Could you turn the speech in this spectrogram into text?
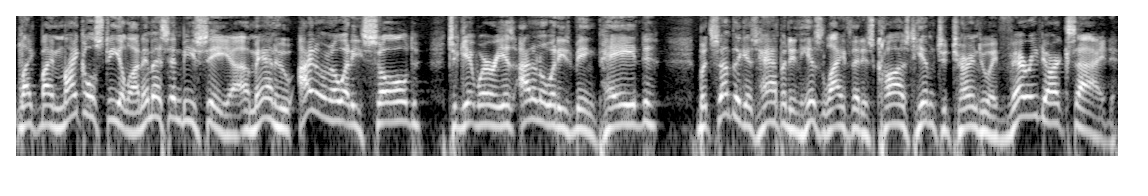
like by Michael Steele on MSNBC, a man who I don't know what he sold to get where he is. I don't know what he's being paid, but something has happened in his life that has caused him to turn to a very dark side.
